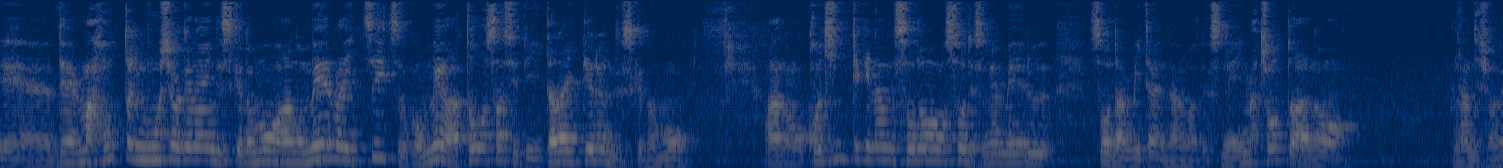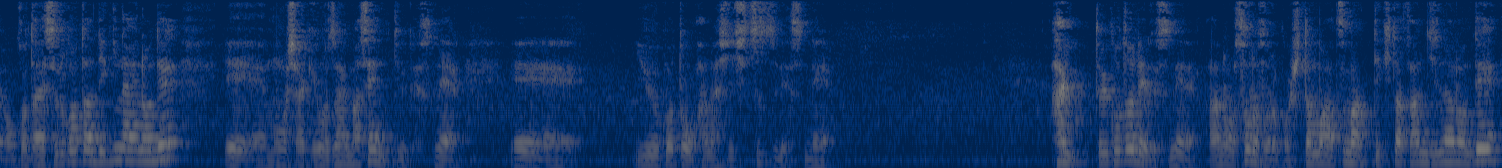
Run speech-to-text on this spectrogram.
えーでまあ、本当に申し訳ないんですけどもあのメールはいついつこう目は通させていただいてるんですけどもあの個人的なそのそうです、ね、メール相談みたいなのはですね今ちょっとあのなんでしょうねお答えすることはできないので、えー申し訳ございませんというですね、えーいうことをお話ししつつですね。はいということでですねあのそろそろこう人も集まってきた感じなので、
